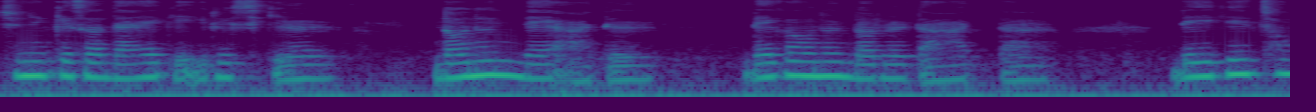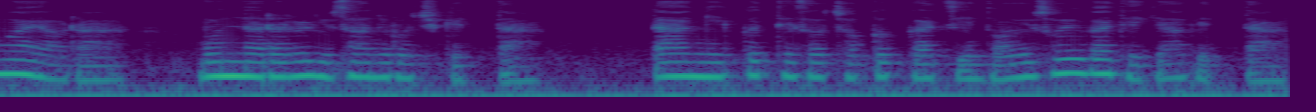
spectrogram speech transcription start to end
주님께서 나에게 이르시기를 너는 내 아들 내가 오늘 너를 낳았다. 내게 청하여라. 문나라를 유산으로 주겠다. 땅이 끝에서 저 끝까지 너의 소유가 되게 하겠다.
